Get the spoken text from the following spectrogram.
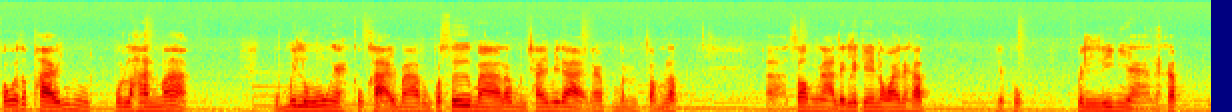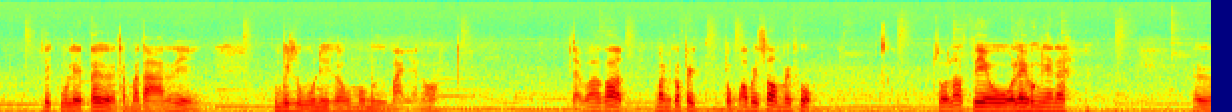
power supply รุ่นโบราณมาก ผมไม่รู้ไงเขาขายมาผมก็ซื้อมาแล้วมันใช้ไม่ได้นะครับ มันสำหรับซ่อมงานเล็กๆ น้อยๆนะครับเดี๋ยวพวกเป็นลีเนียนะครับเ e กูเลเตอร์ธรรมดานั่นเองผมไม่รู้นี่เขามามือใหม่อะเนาะแต่ว่าก็มันก็ไปผมเอาไปซ่อมไปพวกโซลาร์เซลล์อะไรพวกเนี้ยนะเออ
